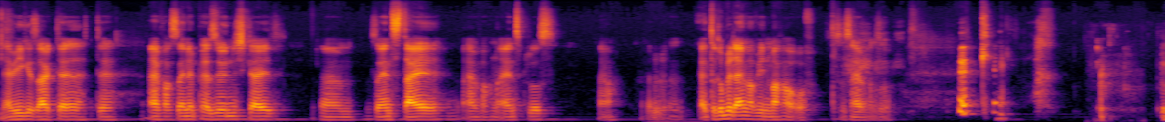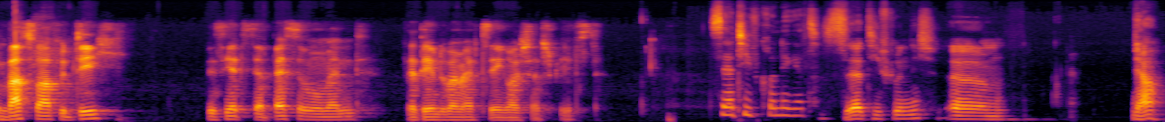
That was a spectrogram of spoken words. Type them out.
Ja, wie gesagt, der, der, einfach seine Persönlichkeit, ähm, sein Style, einfach ein 1 plus. Ja, er dribbelt einfach wie ein Macher auf. Das ist einfach so. Okay. Was war für dich bis jetzt der beste Moment, seitdem du beim FC Ingolstadt spielst? Sehr tiefgründig jetzt. Sehr tiefgründig. Ähm, ja,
